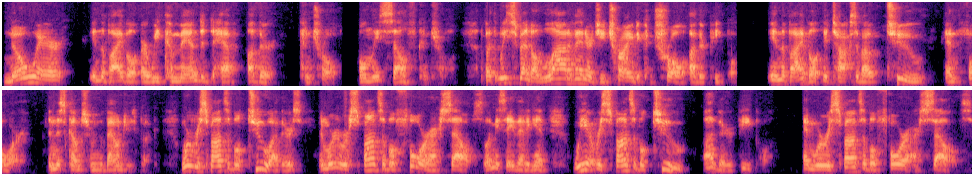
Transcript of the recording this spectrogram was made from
Nowhere in the Bible are we commanded to have other control, only self control. But we spend a lot of energy trying to control other people. In the Bible, it talks about two and four, and this comes from the Boundaries book. We're responsible to others and we're responsible for ourselves. Let me say that again. We are responsible to other people and we're responsible for ourselves.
